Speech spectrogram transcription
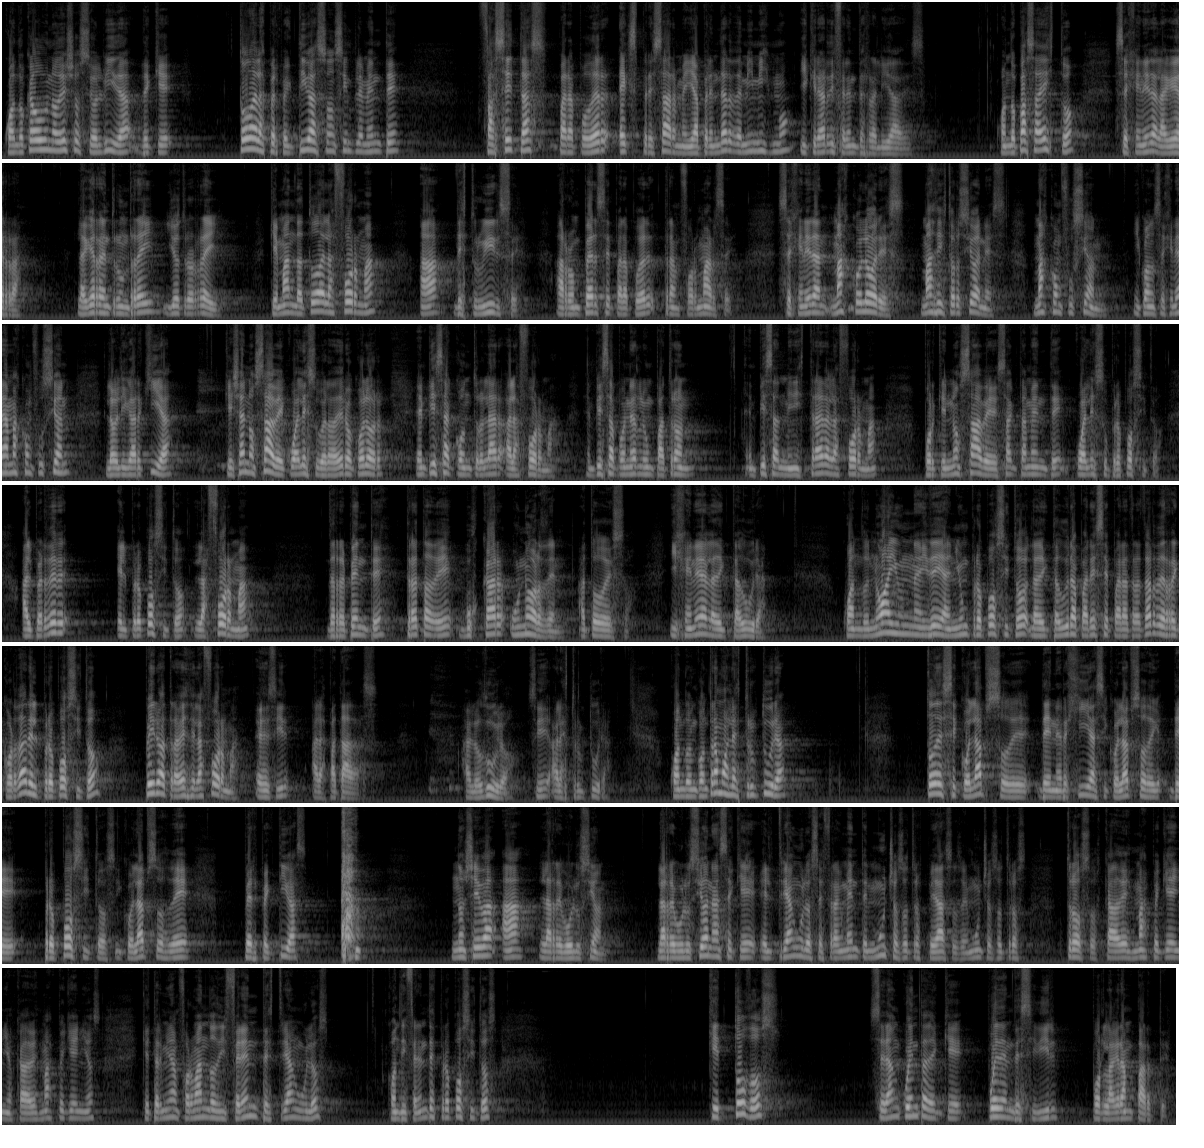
Cuando cada uno de ellos se olvida de que todas las perspectivas son simplemente facetas para poder expresarme y aprender de mí mismo y crear diferentes realidades. Cuando pasa esto, se genera la guerra, la guerra entre un rey y otro rey, que manda toda la forma a destruirse, a romperse para poder transformarse. Se generan más colores, más distorsiones, más confusión. Y cuando se genera más confusión, la oligarquía que ya no sabe cuál es su verdadero color, empieza a controlar a la forma, empieza a ponerle un patrón, empieza a administrar a la forma porque no sabe exactamente cuál es su propósito. Al perder el propósito, la forma, de repente, trata de buscar un orden a todo eso y genera la dictadura. Cuando no hay una idea ni un propósito, la dictadura aparece para tratar de recordar el propósito, pero a través de la forma, es decir, a las patadas, a lo duro, ¿sí? a la estructura. Cuando encontramos la estructura, todo ese colapso de, energías y colapso de, propósitos y colapsos de perspectivas nos lleva a la revolución. La revolución hace que el triángulo se fragmente en muchos otros pedazos, en muchos otros trozos, cada vez más pequeños, cada vez más pequeños, que terminan formando diferentes triángulos con diferentes propósitos que todos se dan cuenta de que pueden decidir por la gran parte.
